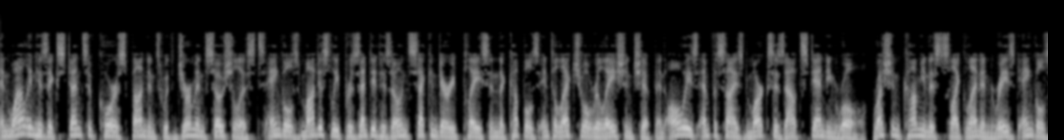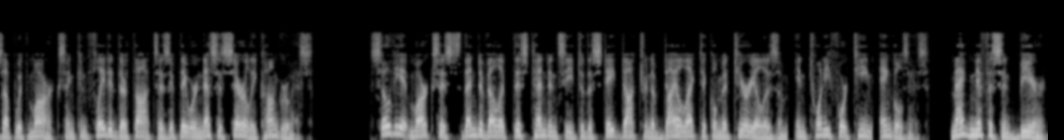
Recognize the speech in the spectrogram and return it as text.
And while in his extensive correspondence with German socialists Engels modestly presented his own secondary place in the couple's intellectual relationship and always emphasized Marx's outstanding role, Russian communists like Lenin raised Engels up with Marx and conflated their thoughts as if they were necessarily congruous. Soviet Marxists then developed this tendency to the state doctrine of dialectical materialism. In 2014, Engels's magnificent beard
